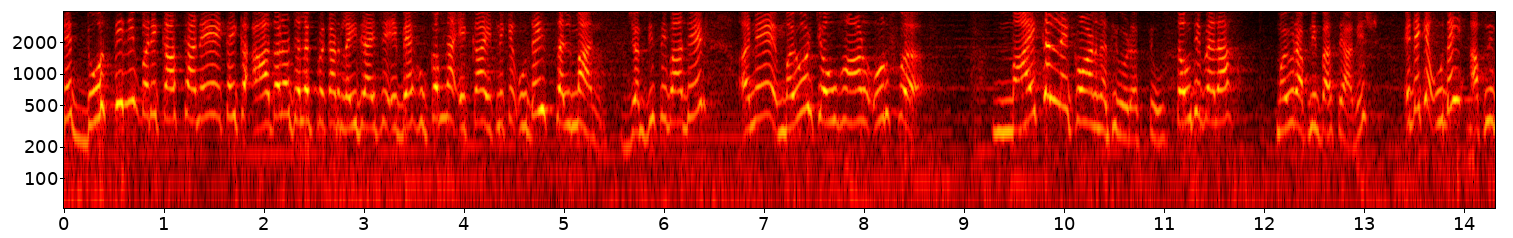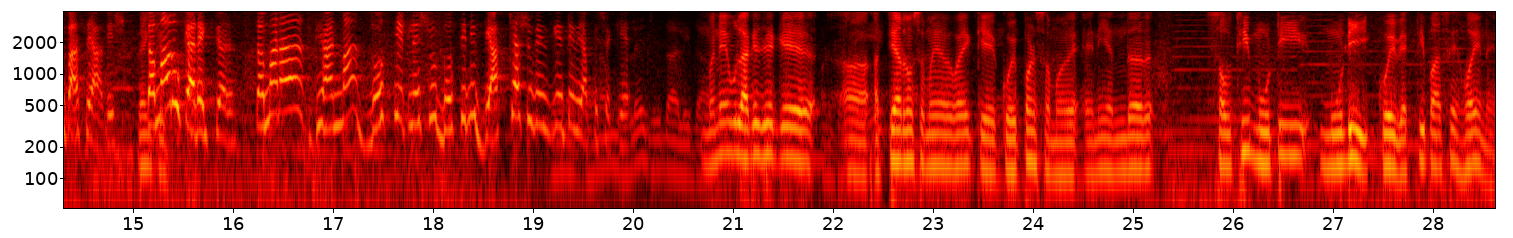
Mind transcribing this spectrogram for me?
જે દોસ્તીની પરિકાષ્ઠાને કંઈક આગળ જ અલગ પ્રકાર લઈ જાય છે, એ બે હુકમના એકા એટલે કે ઉદય સલમાન, જગજીતસિંહ વાધેર અને મયુર ચૌહાણ ઉર્ફ માઇકલને કોણ નથી ઓળખતું? સૌથી પહેલા મયુર આપની પાસે આવીશ. એટલે કે ઉદય આપની પાસે આવીશ. તમારું કેરેક્ટર તમારા ધ્યાનમાં દોસ્તી એટલે શું? દોસ્તીની વ્યાખ્યા શું રીતે આપી શકીએ? મને એવું લાગે છે કે અત્યારનો સમય હોય કે કોઈ પણ સમય એની અંદર સૌથી મોટી મૂડી કોઈ વ્યક્તિ પાસે હોય ને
